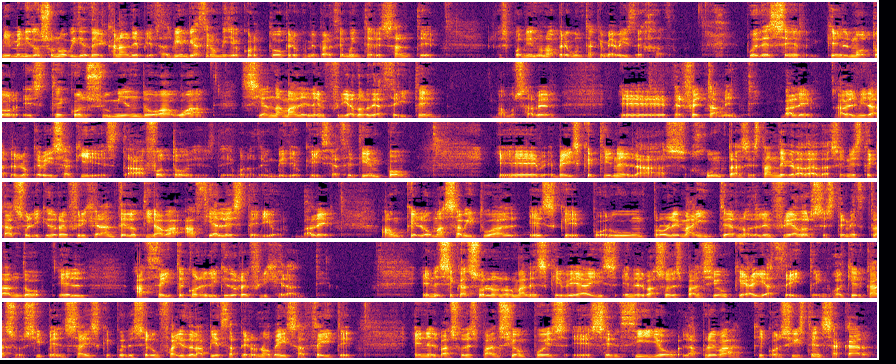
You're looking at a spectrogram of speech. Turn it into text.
Bienvenidos a un nuevo vídeo del canal de piezas. Bien, voy a hacer un vídeo corto, pero que me parece muy interesante, respondiendo a una pregunta que me habéis dejado. ¿Puede ser que el motor esté consumiendo agua si anda mal el enfriador de aceite? Vamos a ver. Eh, perfectamente, ¿vale? A ver, mira, lo que veis aquí, esta foto es de, bueno, de un vídeo que hice hace tiempo. Eh, veis que tiene las juntas, están degradadas. En este caso, el líquido refrigerante lo tiraba hacia el exterior, ¿vale? Aunque lo más habitual es que por un problema interno del enfriador se esté mezclando el aceite con el líquido refrigerante. En ese caso lo normal es que veáis en el vaso de expansión que hay aceite. En cualquier caso, si pensáis que puede ser un fallo de la pieza pero no veis aceite en el vaso de expansión, pues es sencillo la prueba que consiste en sacar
